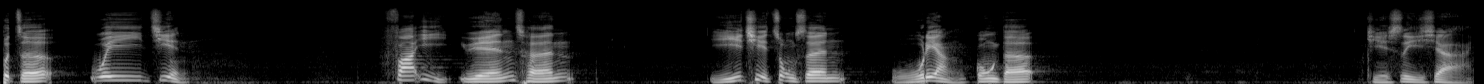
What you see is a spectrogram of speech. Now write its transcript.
不择微见。发意圆成一切众生无量功德。解释一下，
